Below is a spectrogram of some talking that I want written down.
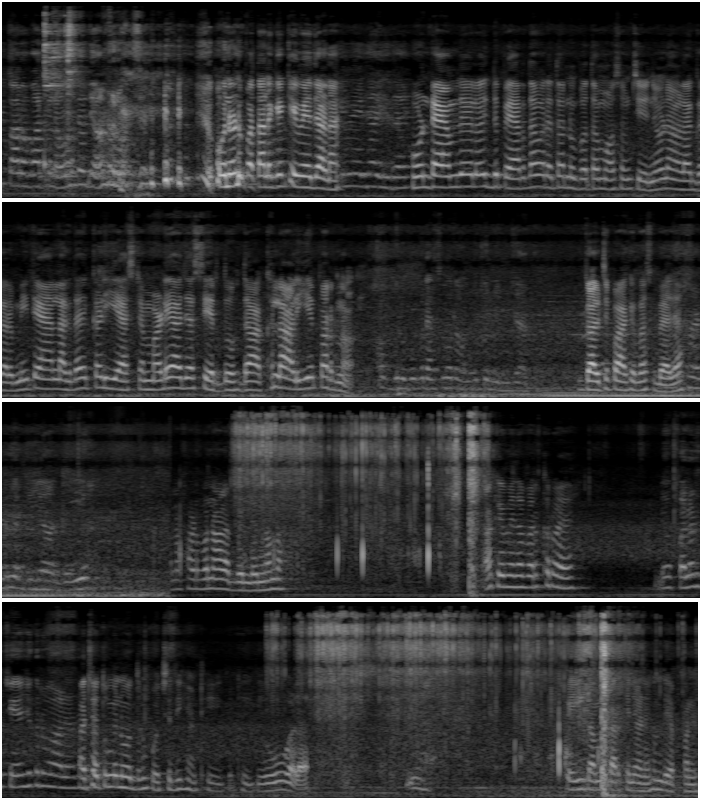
ਵੀ ਕਾਰੋਬਾਰ ਚਲਾਉਣ ਤੇ ਜਾਣ ਰੋਜ਼। ਉਹਨਾਂ ਨੂੰ ਪਤਾ ਲੱਗੇ ਕਿਵੇਂ ਜਾਣਾ। ਕਿਵੇਂ ਜਾਈਦਾ ਹੁਣ ਟਾਈਮ ਦੇ ਲੋ ਦੁਪਹਿਰ ਦਾ ਹੋ ਰਿਹਾ ਤੁਹਾਨੂੰ ਪਤਾ ਮੌਸਮ ਚੇਂਜ ਹੋਣ ਵਾਲਾ ਗਰਮੀ ਤੇ ਐਂ ਲੱਗਦਾ ਘੜੀ ਇਸ ਟਾਈਮ ਮੜਿਆ ਜਾਂ ਸਿਰ ਦੁਖਦਾ ਅੱਖ ਲਾ ਲਈਏ ਪਰ ਨਾ। ਅਬਦੁਲ ਕੋ ਪ੍ਰੈਸ ਮਰਾਉਂਦੇ ਚੁੰਨੀ ਨੂੰ ਜਾ ਕੇ ਗਲ ਚ ਪਾ ਕੇ ਬਸ ਬਹਿ ਜਾ। ਠੰਡ ਲੱਗੀ ਆ ਚਲੋ ਫੜ ਬਣਾ ਲਾ ਬਿੱਲ ਉਹਨਾਂ ਦਾ। ਆ ਕਿਵੇਂ ਦਾ ਵਰਕ ਕਰਵਾਇਆ? ਜੋ ਕਲਰ ਚੇਂਜ ਕਰਵਾ ਲਿਆ। ਅੱਛਾ ਤੂੰ ਮੈਨੂੰ ਉਧਰ ਪੁੱਛਦੀ ਹਾਂ ਠੀਕ ਹੈ ਠੀਕ ਹੈ ਉਹ ਵਾਲਾ। ਕਈ ਕੰਮ ਕਰਕੇ ਜਾਣੇ ਹੁੰਦੇ ਆਪਾਂ ਨੇ।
